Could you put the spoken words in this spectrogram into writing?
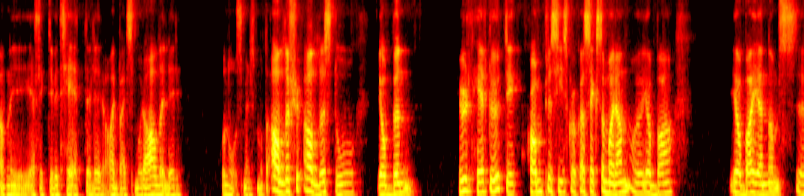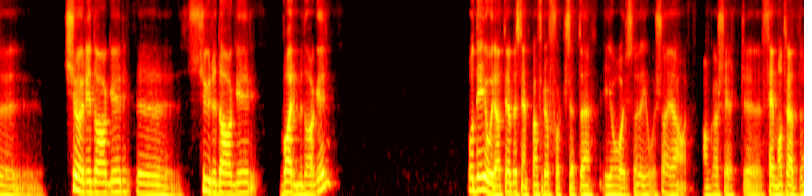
Sånn I effektivitet eller arbeidsmoral eller på noe som helst måte. Alle, alle sto jobben helt ut. De kom presis klokka seks om morgenen og jobba, jobba gjennom uh, Kjølige dager, eh, sure dager, varme dager. Og det gjorde at jeg bestemte meg for å fortsette i år. Så i år så har jeg engasjert eh, 35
